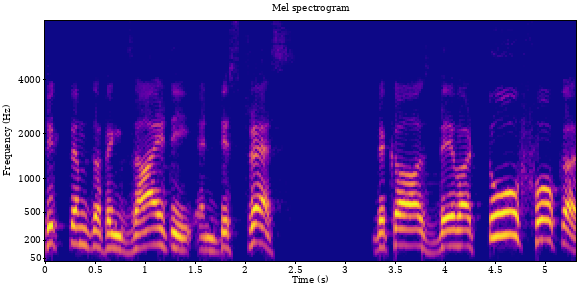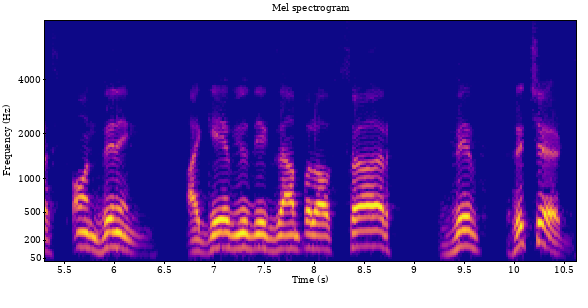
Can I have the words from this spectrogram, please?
victims of anxiety and distress because they were too focused on winning I give you the example of sir Viv Richards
